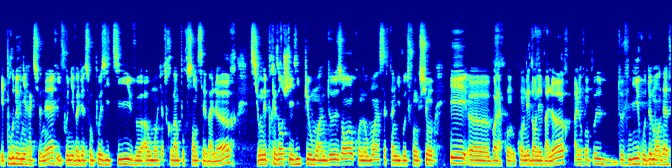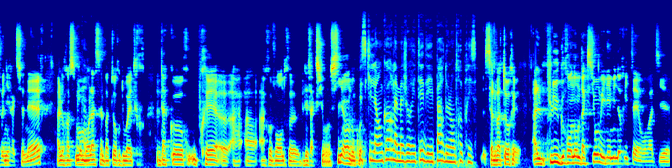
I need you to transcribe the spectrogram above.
Et pour devenir actionnaire, il faut une évaluation positive à au moins 80% de ses valeurs. Si on est présent chez depuis au moins deux ans, qu'on a au moins un certain niveau de fonction et euh, voilà qu'on est dans les valeurs, alors on peut devenir ou demander à devenir actionnaire. Alors à ce moment-là, Salvatore doit être d'accord ou prêt euh, à, à, revendre des actions aussi. Hein, donc, Est-ce qu'il a encore la majorité des parts de l'entreprise? Salvatore a le plus grand nombre d'actions, mais il est minoritaire, on va dire.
